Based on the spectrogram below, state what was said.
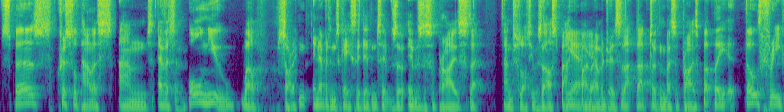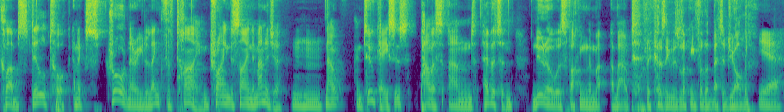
Spurs, Crystal Palace, and Everton all knew. Well, sorry, in Everton's case, they didn't. It was a it was a surprise that. Ancelotti was asked back Yeah, by yeah. Real Madrid. So that, that took them by surprise. But they, those three clubs still took an extraordinary length of time trying to sign a manager. Mm-hmm. Now, in two cases, Palace and Everton, Nuno was fucking them about because he was looking for the better job, Yeah.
